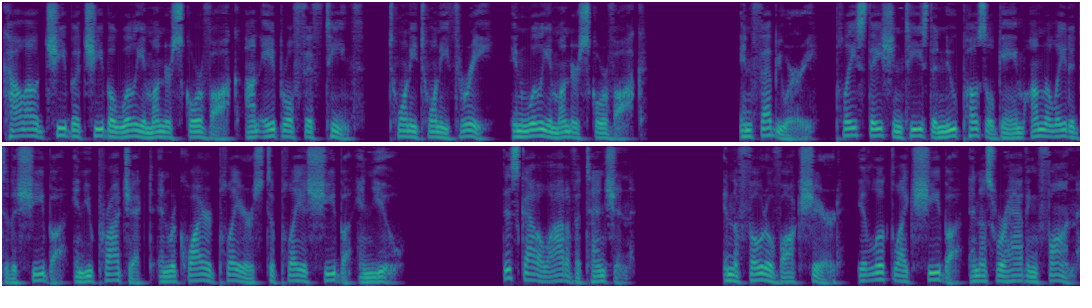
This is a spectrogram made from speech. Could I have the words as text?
Caloud Chiba Chiba William underscore Volk on April 15, 2023, in William underscore Volk. In February, PlayStation teased a new puzzle game unrelated to the Shiba Inu project and required players to play as Shiba Inu. This got a lot of attention. In the photo Volk's shared, it looked like Shiba and us were having fun.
